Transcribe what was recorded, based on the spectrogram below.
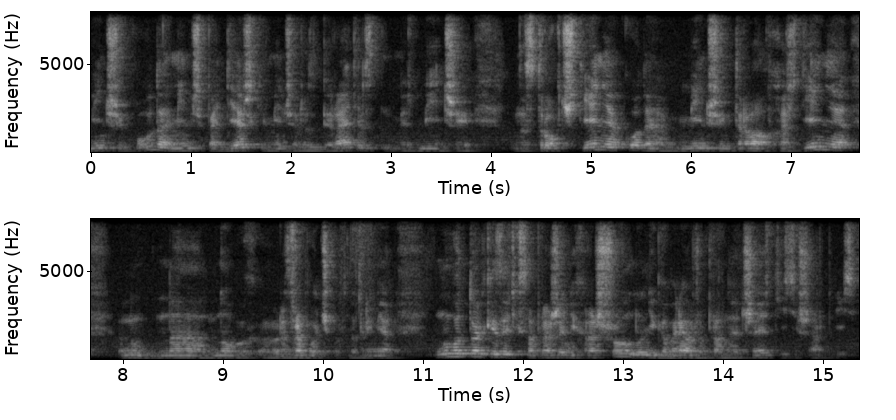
меньше кода, меньше поддержки, меньше разбирательств, меньше строк чтения кода, меньше интервал вхождения ну, на новых э, разработчиков, например. Ну, вот только из этих соображений хорошо, ну, не говоря уже про .NET 6 и C-Sharp 10.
